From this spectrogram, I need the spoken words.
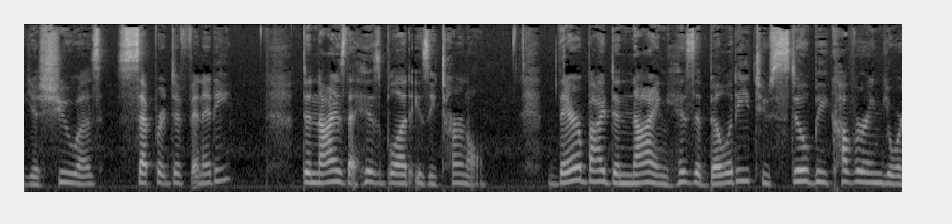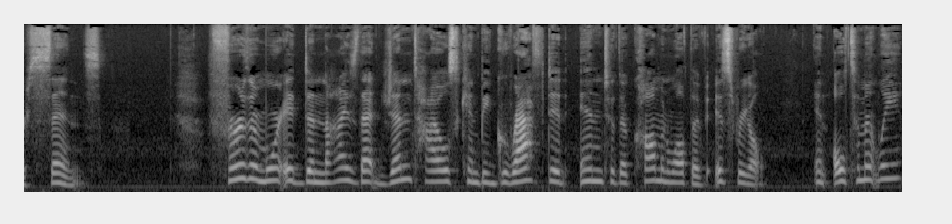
Yeshua's separate divinity, denies that his blood is eternal, thereby denying his ability to still be covering your sins Furthermore, it denies that Gentiles can be grafted into the commonwealth of Israel. And ultimately,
